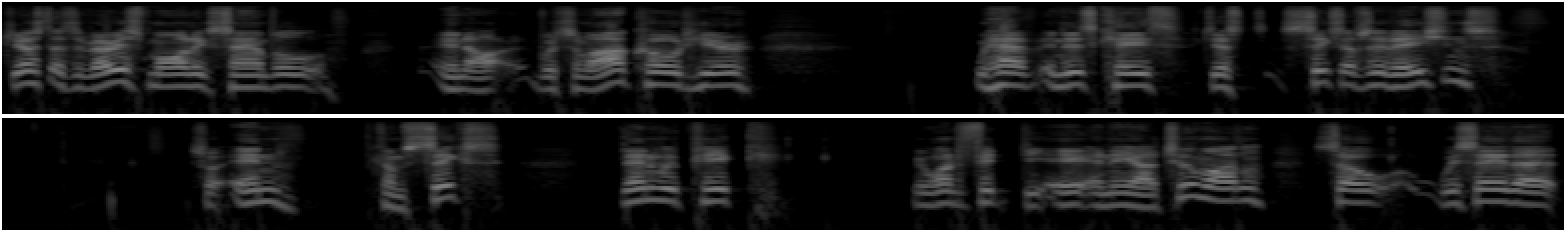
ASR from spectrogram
just as a very small example, in with some R code here. We have, in this case, just six observations. So n becomes six. Then we pick, we want to fit the A an AR2 model. So we say that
